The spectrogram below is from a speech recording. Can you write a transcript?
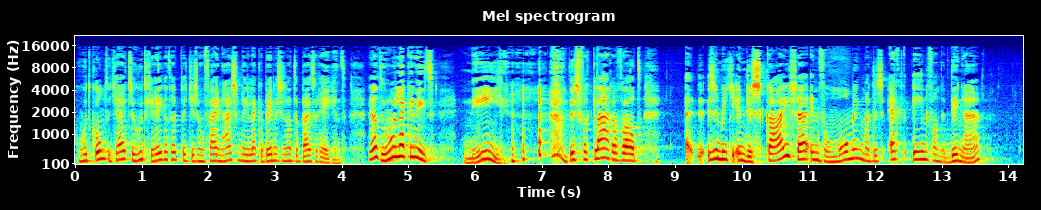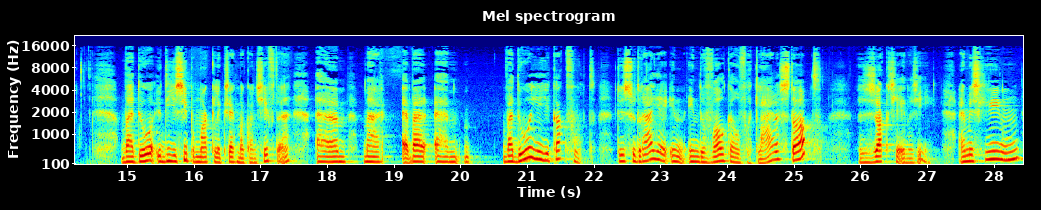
hoe het komt dat jij het zo goed geregeld hebt dat je zo'n fijn huis hebt dat je lekker binnen zit en dat het buiten regent. En dat doen we lekker niet. Nee. dus verklaren valt eh, is een beetje in disguise, hè, in vermomming, maar het is echt een van de dingen waardoor die je super makkelijk zeg maar kan shiften, um, maar uh, waar, um, waardoor je je kak voelt. Dus zodra jij in, in de valkuil verklaren stapt, zakt je energie. En misschien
